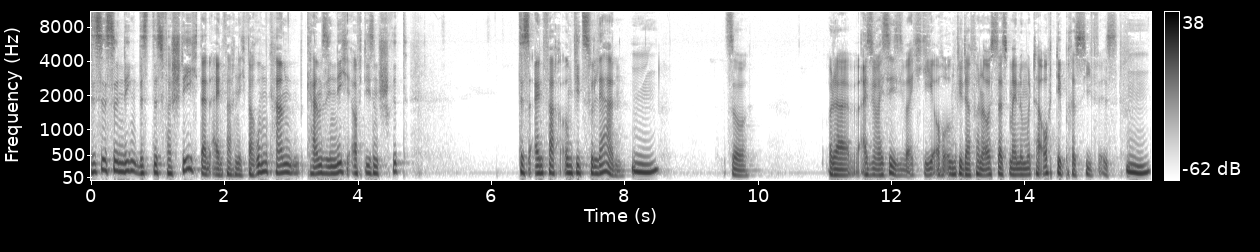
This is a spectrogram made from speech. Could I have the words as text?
das ist so ein Ding, das, das verstehe ich dann einfach nicht. Warum kam, kam sie nicht auf diesen Schritt, das einfach irgendwie zu lernen. Mhm. So. Oder, also weiß ich, ich gehe auch irgendwie davon aus, dass meine Mutter auch depressiv ist. Mhm.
